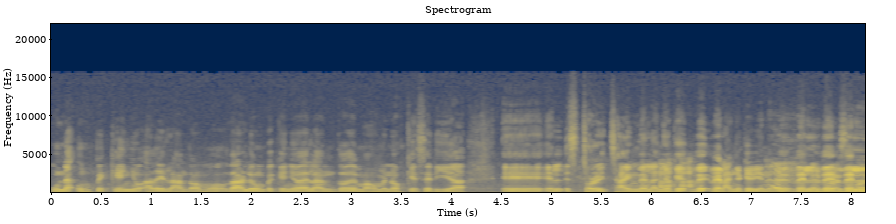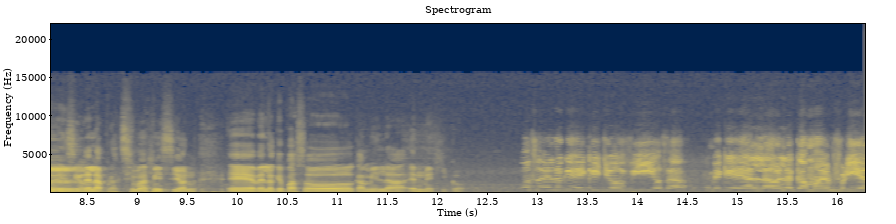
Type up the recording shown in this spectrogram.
una, un pequeño adelanto, vamos a darle un pequeño adelanto de más o menos qué sería eh, el story time del año que, de- del año que viene, de, del- La de- próxima del- de la próxima misión eh, de lo que pasó Camila en México. ¿Vos sabés lo que es que yo vi? O sea, me quedé al lado de la cama de fría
